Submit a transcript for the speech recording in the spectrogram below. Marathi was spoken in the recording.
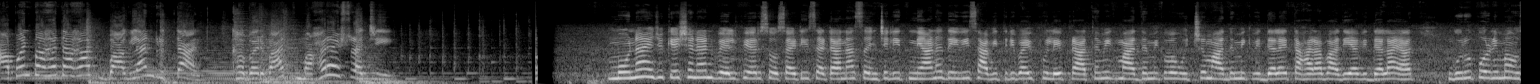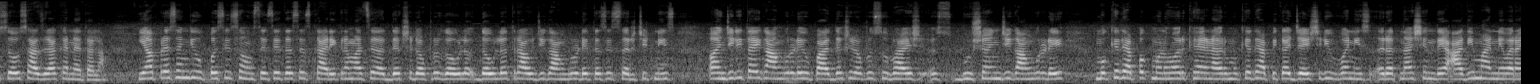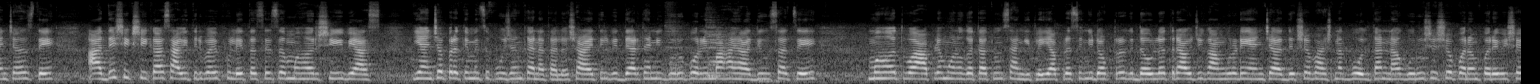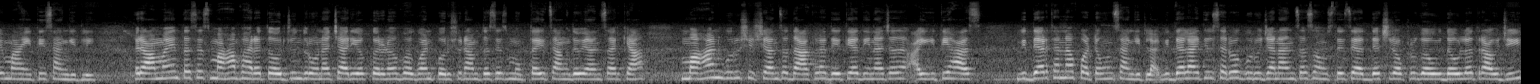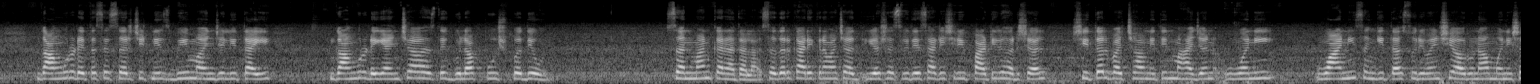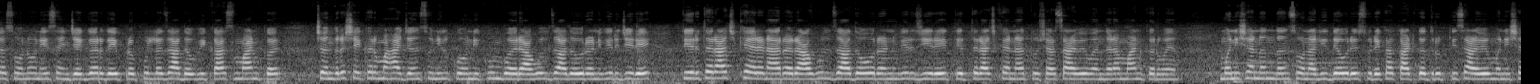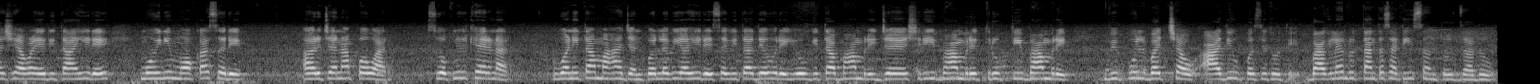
आपण पाहत आहात बागलान वृत्तांत खबरबात महाराष्ट्राची. Mona education and welfare society Satana संचलित ज्ञानदेवी सावित्रीबाई फुले प्राथमिक माध्यमिक व उच्च माध्यमिक विद्यालय तहाराबाद या विद्यालयात गुरुपौर्णिमा उत्सव साजरा करण्यात आला. याप्रसंगी उपस्थित संस्थेचे तसेच कार्यक्रमाचे अध्यक्ष डॉक्टर गौल दौलतरावजी गांगुर्डे तसेच सरचिटणीस अंजलीताई गांगुर्डे उपाध्यक्ष डॉक्टर सुभाष भूषणजी गांगुर्डे मुख्याध्यापक मनोहर खेरणार मुख्याध्यापिका जयश्री वनीस रत्ना शिंदे आदी मान्यवरांच्या हस्ते आद्य शिक्षिका सावित्रीबाई फुले तसेच महर्षी व्यास यांच्या प्रतिमेचं पूजन करण्यात आलं. शाळेतील विद्यार्थ्यांनी गुरुपौर्णिमा हा दिवसाचे महत्त्व आपल्या मनोगतातून सांगितले. याप्रसंगी डॉक्टर दौलतरावजी गांगुर्डे यांच्या अध्यक्ष भाषणात बोलताना गुरुशिष्य परंपरेविषयी माहिती सांगितली. रामायण तसेच महाभारत अर्जुन द्रोणाचार्य कर्ण भगवान परशुराम तसेच मुक्ताई चांगदेव यांसारख्या महान गुरु शिष्यांचा दाखला देत या दिनाचा इतिहास विद्यार्थ्यांना पटवून सांगितला. विद्यालयातील सर्व गुरुजनांचा संस्थेचे अध्यक्ष डॉक्टर गौ दौलतरावजी गांगुर्डे तसेच सरचिटणीस भीम अंजलीताई गांगुर्डे यांच्या हस्ते गुलाब पुष्प देऊन सन्मान करण्यात आला. सदर कार्यक्रमाच्या यशस्वीतेसाठी श्री पाटील हर्षल शीतल बच्छाव नितीन महाजन वनी वाणी संगीता सूर्यवंशी अरुणा मनीषा सोनवणे संजय गर्दे प्रफुल्ल जाधव विकास मानकर चंद्रशेखर महाजन सुनील कोनिकुंभ राहुल जाधव रणवीर जिरे तीर्थराज खेरणार राहुल जाधव रणवीर जिरे तीर्थराज खेरणार तुषार साळवे वंदना मानकर व मनीषा नंदन सोनाली देवरे सुरेखा काटकर तृप्ती साळवे मनीषा शेवाळे रिता हिरे मोहिनी मोकासरे अर्चना पवार स्वप्नील खेरणार वनिता महाजन पल्लवी अहिरे सविता देवरे योगिता भांबरे जयश्री भांबरे तृप्ती भांबरे विपुल बच्छाव आदी उपस्थित होते. बागला वृत्तांतासाठी संतोष जाधव.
